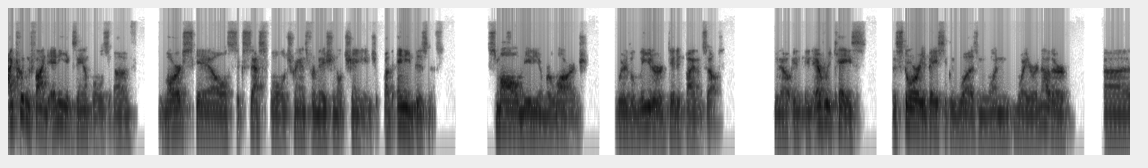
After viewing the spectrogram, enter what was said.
I couldn't find any examples of large scale, successful, transformational change of any business small, medium, or large, where the leader did it by themselves. You know, in, in every case, the story basically was in one way or another, uh,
